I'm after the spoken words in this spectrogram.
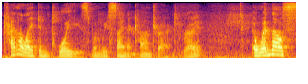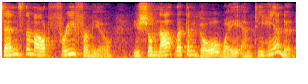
kind of like employees when we sign a contract, right? And when thou sends them out free from you, you shall not let them go away empty handed.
